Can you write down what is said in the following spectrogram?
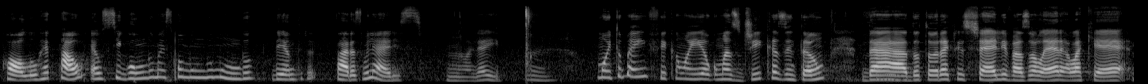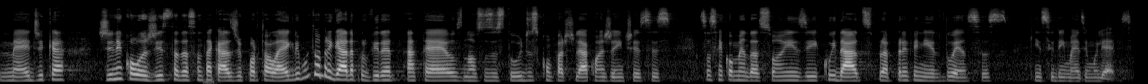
colo retal é o segundo mais comum do mundo dentro para as mulheres. Hum, olha aí. É. Muito bem, ficam aí algumas dicas, então, da Sim. doutora Cristiane Vazoler, ela que é médica ginecologista da Santa Casa de Porto Alegre. Muito obrigada por vir até os nossos estúdios compartilhar com a gente esses, essas recomendações e cuidados para prevenir doenças que incidem mais em mulheres.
